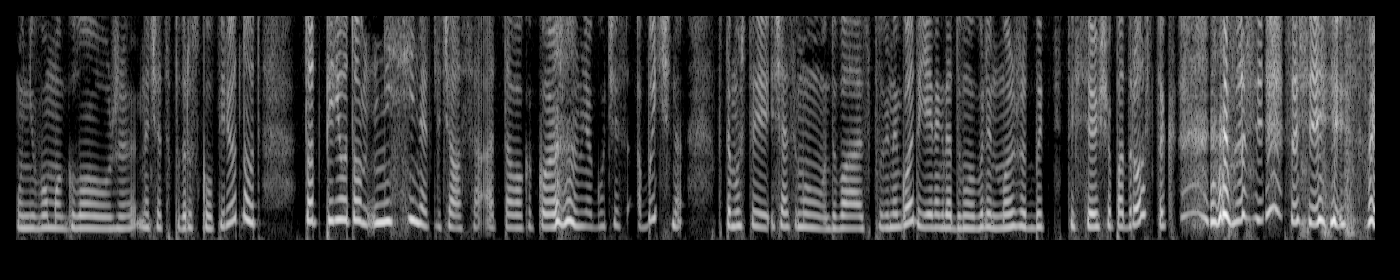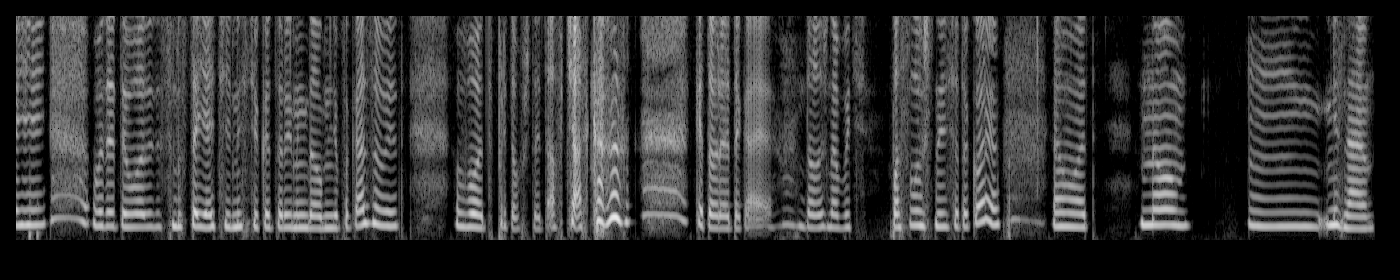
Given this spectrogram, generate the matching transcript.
у него могло уже начаться подростковый период. Но вот тот период, он не сильно отличался от того, какой у меня Гучис обычно, потому что сейчас ему два с половиной года, я иногда думаю, блин, может быть, ты все еще подросток со, всей, со всей своей вот этой вот самостоятельностью, которую иногда он мне показывает. Вот, при том, что это овчарка, которая такая должна быть послушной и все такое. Вот. Но не знаю,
